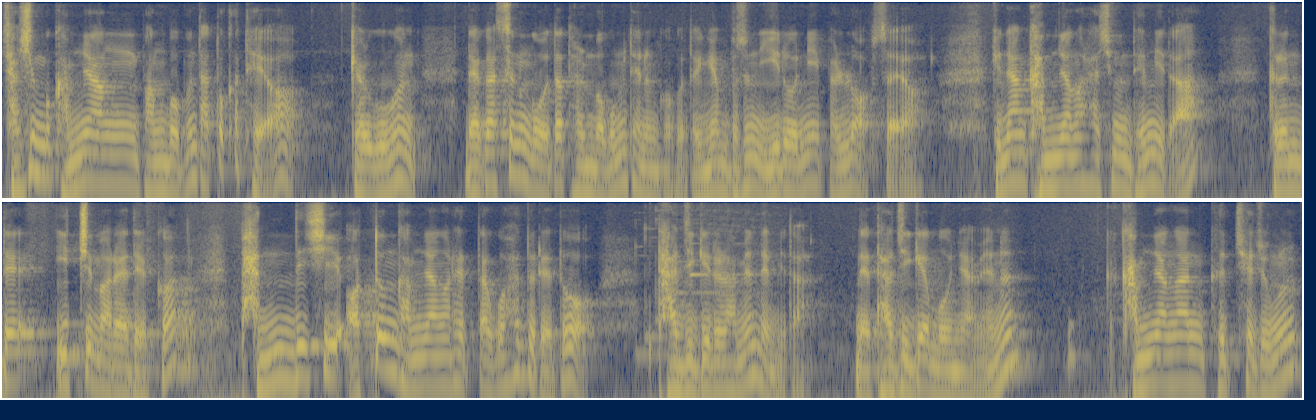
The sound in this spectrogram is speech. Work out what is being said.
사실 뭐 감량 방법은 다 똑같아요. 결국은 내가 쓰는 것보다 덜 먹으면 되는 거거든요. 무슨 이론이 별로 없어요. 그냥 감량을 하시면 됩니다. 그런데 잊지 말아야 될 것, 반드시 어떤 감량을 했다고 하더라도 다지기를 하면 됩니다. 네, 다지기가 뭐냐면은 감량한 그 체중을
